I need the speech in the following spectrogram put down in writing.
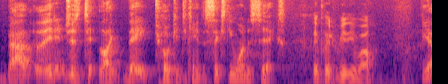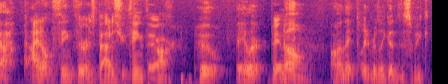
bad they didn't just t- like they took it to Kansas, sixty-one to six. they played really well. Yeah. I don't think they're as bad as you think they are. Who? Baylor? Baylor. No. Uh, they played really good this week.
